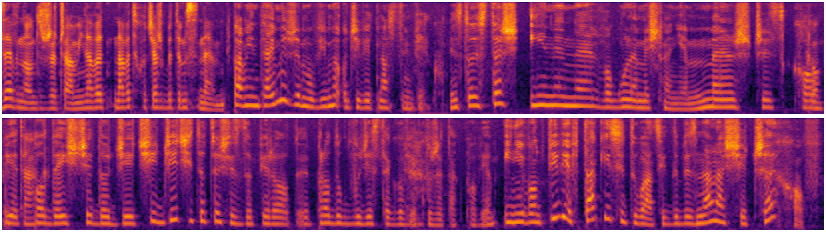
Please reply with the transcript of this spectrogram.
zewnątrz rzeczami, nawet, nawet chociażby tym snem. Pamiętajmy, że mówimy o XIX wieku, więc to jest też inne w ogóle myślenie mężczyzn, kobiet, Kobiet, tak. podejście do dzieci. Dzieci to też jest dopiero y, produkt XX wieku, że tak powiem. I niewątpliwie w takiej sytuacji, gdyby znalazł się Czechow,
